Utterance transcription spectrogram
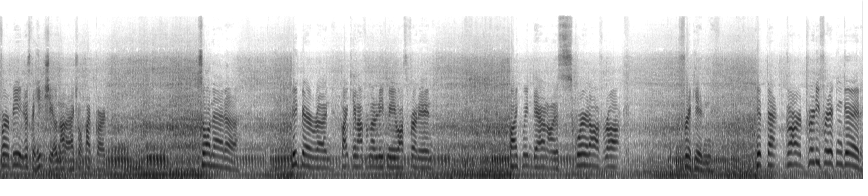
for being just a heat shield, not an actual pipe guard. So on that uh, Big bear run. Bike came out from underneath me, lost the front end. Bike went down on a squared off rock. Freaking hit that guard pretty freaking good.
